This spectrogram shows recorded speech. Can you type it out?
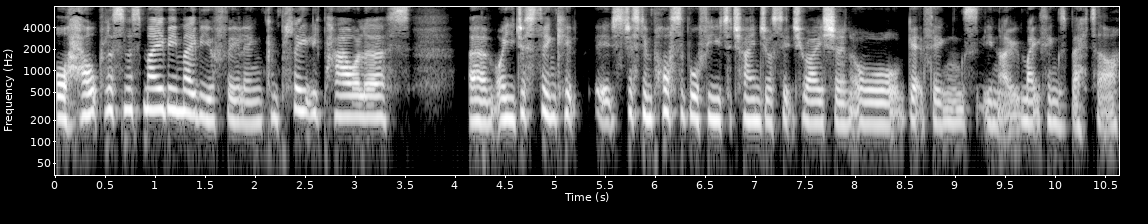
or helplessness. Maybe, maybe you're feeling completely powerless, um, or you just think it it's just impossible for you to change your situation or get things, you know, make things better.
